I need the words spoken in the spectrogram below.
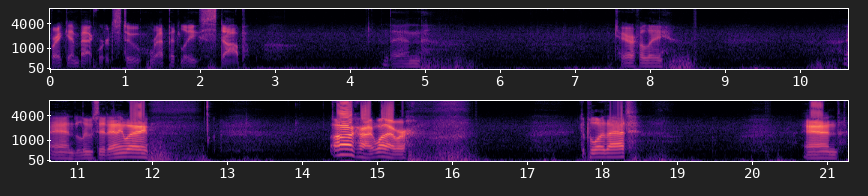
Brake and backwards to rapidly stop. And then carefully and lose it anyway. Okay, whatever. Deploy that. And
